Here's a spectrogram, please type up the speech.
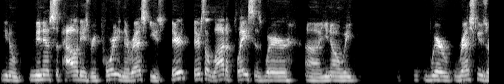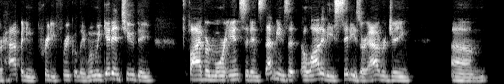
you know municipalities reporting the rescues there there's a lot of places where uh, you know we where rescues are happening pretty frequently. When we get into the five or more incidents, that means that a lot of these cities are averaging um,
